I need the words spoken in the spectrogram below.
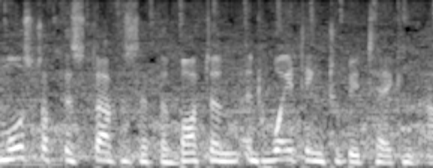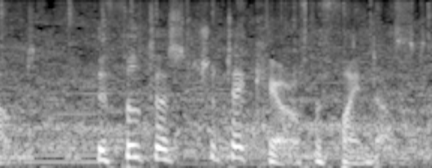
most of the stuff is at the bottom and waiting to be taken out. The filters should take care of the fine dust.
